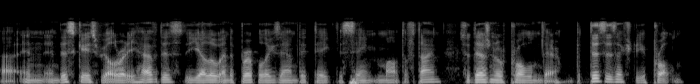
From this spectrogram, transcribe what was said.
uh, in, in this case, we already have this, the yellow and the purple exam, they take the same amount of time. So there's no problem there. But this is actually a problem.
